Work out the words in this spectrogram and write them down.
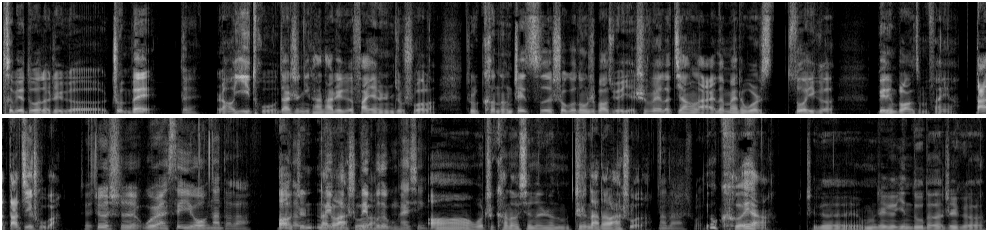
特别多的这个准备，对，然后意图，但是你看他这个发言人就说了，就是可能这次收购动视暴雪也是为了将来的 metaverse 做一个 building block 怎么翻译啊？打打基础吧。对，这个是微软 CEO 纳德拉哦这纳德拉说的内部的公开信，哦，我只看到新闻上怎么，这是纳德拉说的。纳德拉说的。哟，可以啊，这个我们这个印度的这个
